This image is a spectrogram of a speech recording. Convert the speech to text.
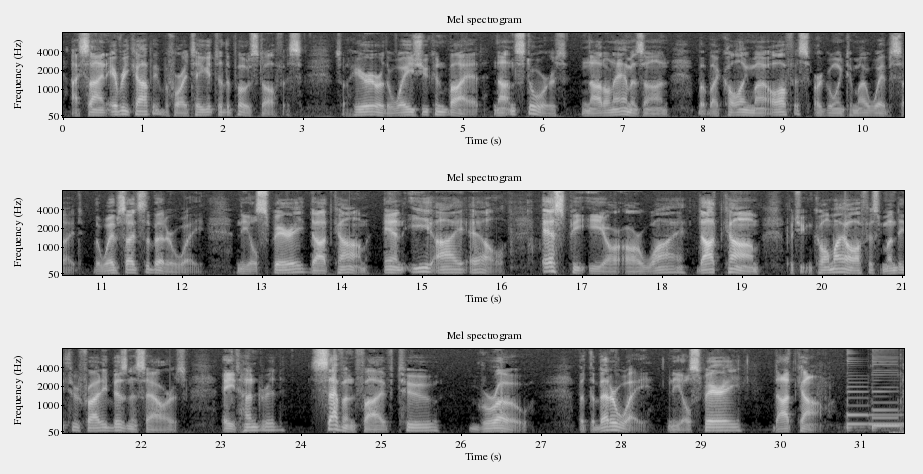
I sign every copy before I take it to the post office. So here are the ways you can buy it. Not in stores, not on Amazon, but by calling my office or going to my website. The website's the better way. NeilSperry.com. N E I L S P E R R Y dot com. But you can call my office Monday through Friday business hours, 800 752 GROW. But the better way, NeilSperry.com.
